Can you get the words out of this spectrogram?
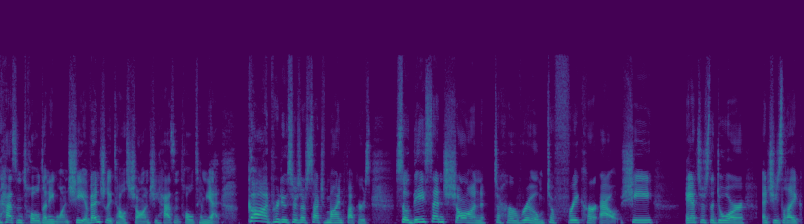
hasn't told anyone. She eventually tells Shawn. She hasn't told him yet. God, producers are such mind fuckers. So they send Shawn to her room to freak her out. She answers the door and she's like,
